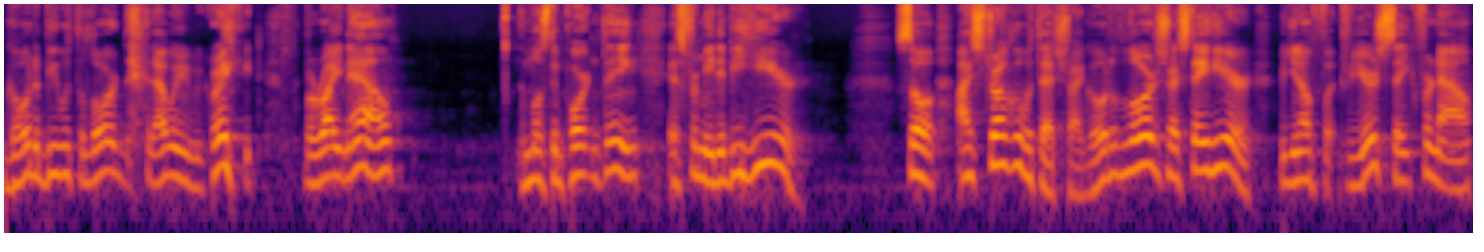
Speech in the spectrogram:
go to be with the Lord, that would be great. But right now, the most important thing is for me to be here. So I struggle with that. Should I go to the Lord should I stay here? But you know, for, for your sake, for now,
